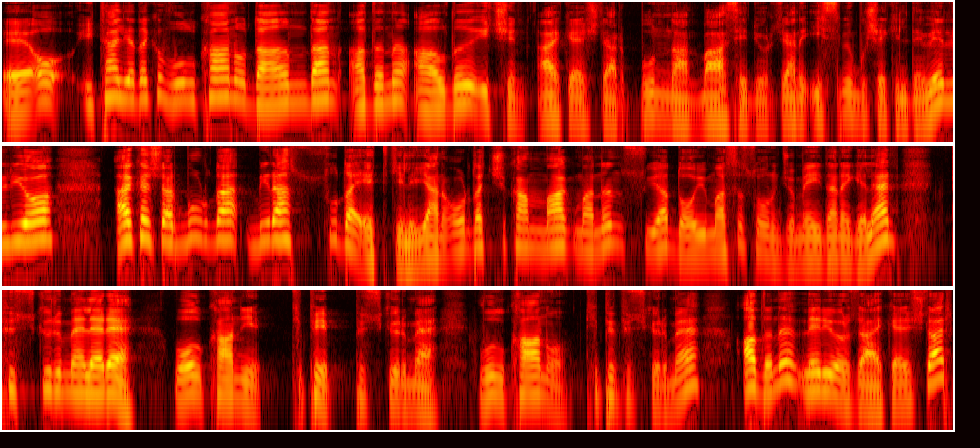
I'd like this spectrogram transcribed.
e, o İtalya'daki Vulcano Dağı'ndan adını aldığı için arkadaşlar bundan bahsediyoruz. Yani ismi bu şekilde veriliyor. Arkadaşlar burada biraz su da etkili. Yani orada çıkan magmanın suya doyması sonucu meydana gelen püskürmelere volkani tipi püskürme, vulkano tipi püskürme adını veriyoruz arkadaşlar.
